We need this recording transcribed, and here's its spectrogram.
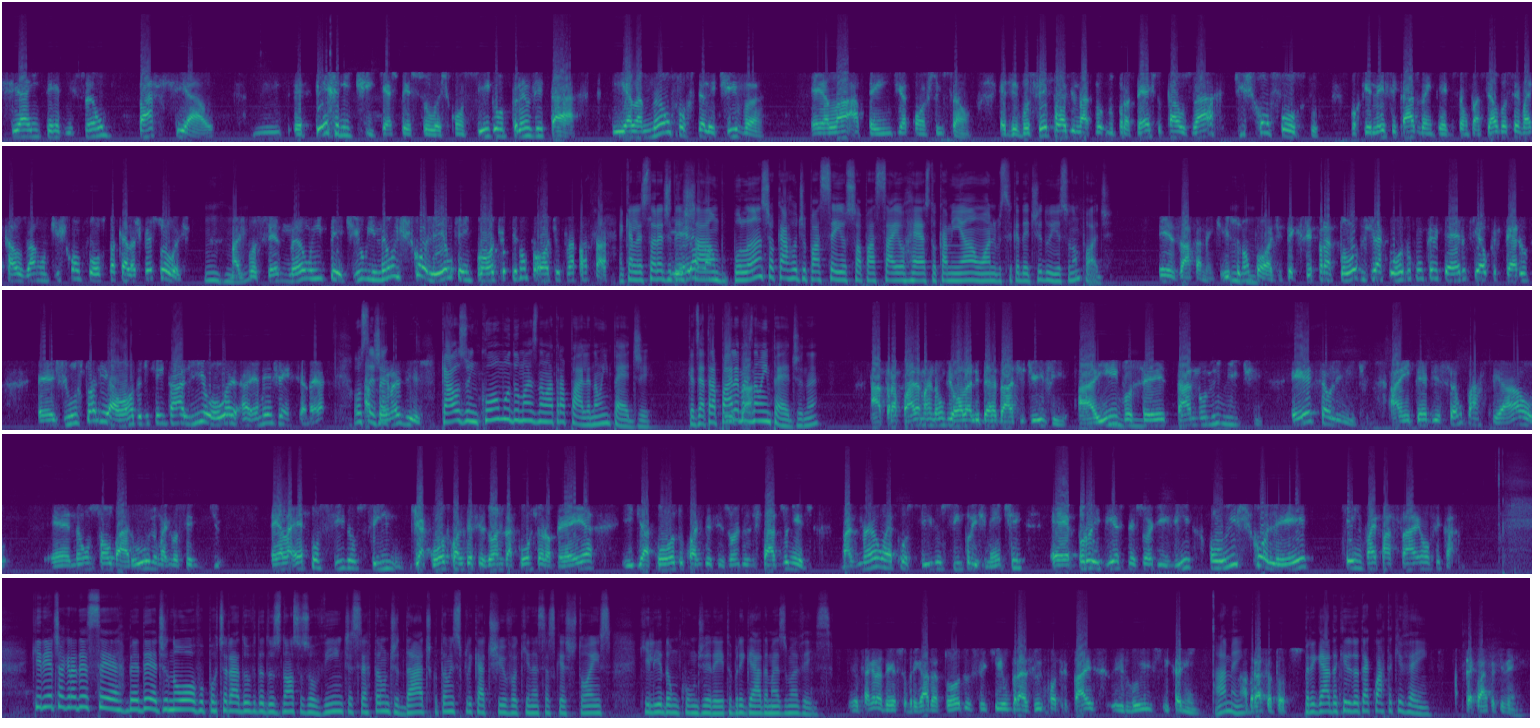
Se a interdição parcial hum, é, permitir que as pessoas consigam transitar e ela não for seletiva, ela atende à Constituição. Quer dizer, você pode, no, protesto, causar desconforto, porque nesse caso da interdição parcial, você vai causar um desconforto para aquelas pessoas. Uhum. Mas você não impediu e não escolheu quem pode ou quem não pode ultrapassar. Aquela história de e deixar a ambulância ou carro de passeio só passar e o resto, o caminhão, o ônibus fica detido, isso não pode. Exatamente, isso uhum. não pode. Tem que ser para todos de acordo com o critério que é o critério é, justo ali, a ordem de quem está ali ou a emergência, né? Ou seja, causa incômodo, mas não atrapalha, não impede. Quer dizer, atrapalha, Exato. mas não impede, né? Atrapalha, mas não viola a liberdade de ir vir. Aí uhum. você está no limite. Esse é o limite. A interdição parcial é não só o barulho, mas você ela é possível sim, de acordo com as decisões da Corte Europeia e de acordo com as decisões dos Estados Unidos. Mas não é possível simplesmente é, proibir as pessoas de vir ou escolher quem vai passar ou ficar. Queria te agradecer, BD, de novo, por tirar a dúvida dos nossos ouvintes, ser tão didático, tão explicativo aqui nessas questões que lidam com o direito. Obrigada mais uma vez. Eu te agradeço. Obrigado a todos e que o Brasil encontre paz e luz e caminho. Amém. abraço a todos. Obrigada, querido. Até quarta que vem. Até quarta que vem.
